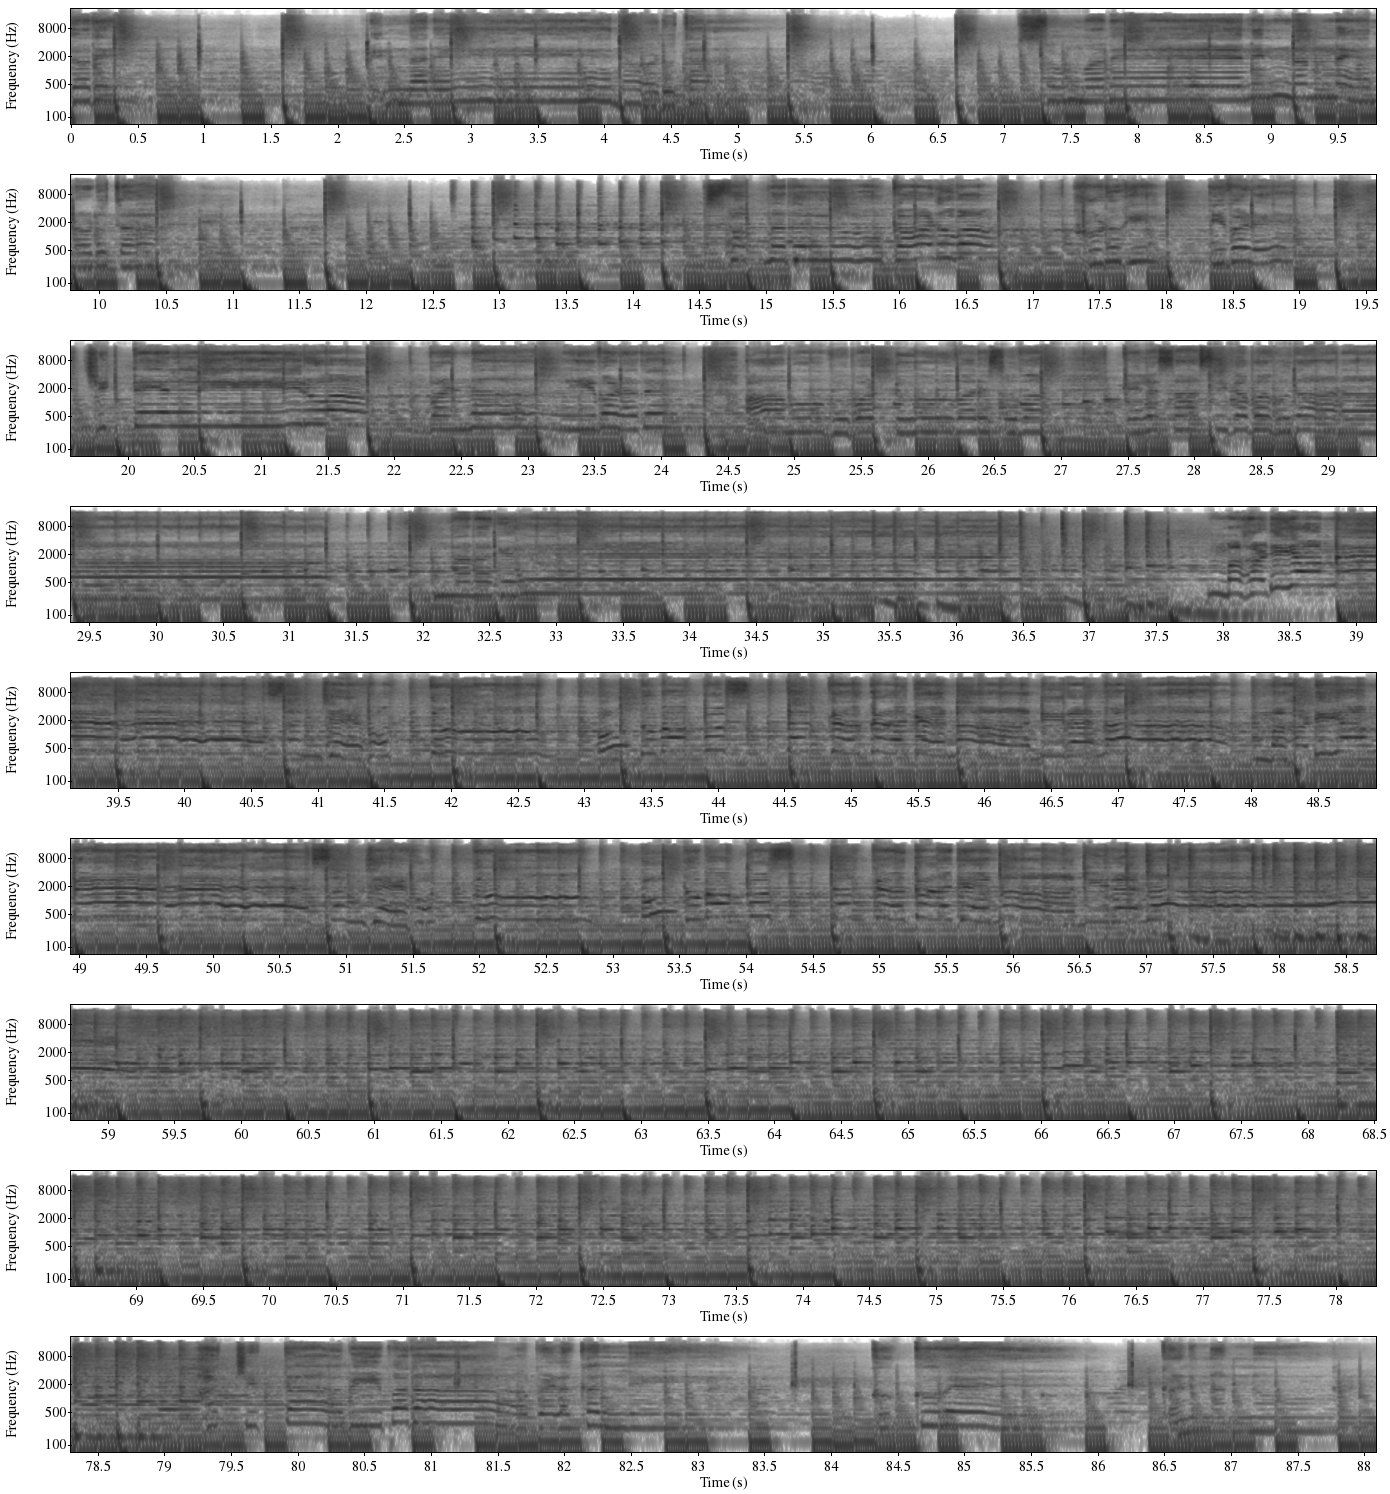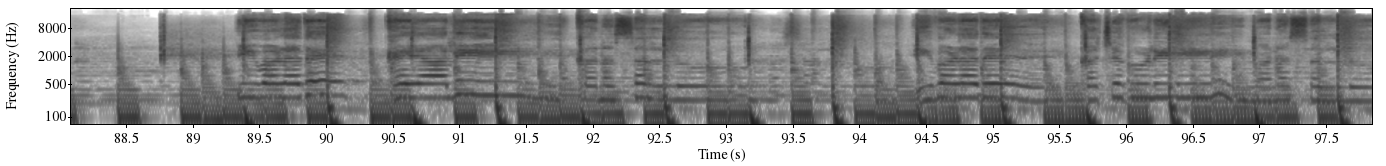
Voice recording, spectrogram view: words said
ಕಳೆದೋದೆ ನಿನ್ನನೇ ನೋಡುತ್ತ. ಸುಮ್ಮನೆ ನಿನ್ನನ್ನೇ ನೋಡುತ್ತ. ಸ್ವಪ್ನದಲ್ಲೂ ಕಾಡುವ ಹುಡುಗಿ ಇವಳೆ, ಚಿಟ್ಟೆಯಲ್ಲಿ ಇರುವ ಬಣ್ಣ ಇವಳದೆ. ಆ ಮೂಗು ಬೊಟ್ಟು ಬರೆಸುವ ಕೆಲಸ ಸಿಗಬಹುದಾನ? மகடியாமே ಬೆಳಕಲ್ಲಿ ಕುಕ್ಕುವೆ ಕಣ್ಣನ್ನು ಇವಳದೆ ಖಯಾಲಿ ಕನಸಲ್ಲೂ ಇವಳದೆ ಕಚಗುಳಿ ಮನಸ್ಸಲ್ಲೂ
